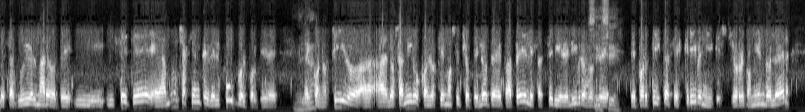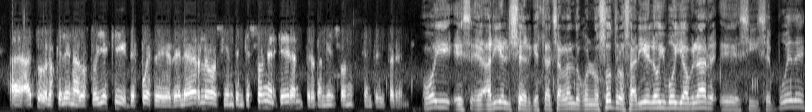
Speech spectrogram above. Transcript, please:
le sacudió el marote. Y, sé que eh, a mucha gente del fútbol, porque la he conocido, a, los amigos con los que hemos hecho pelota de papel, esa serie de libros donde deportistas escriben y que yo recomiendo leer, a, todos los que leen a Dostoyevsky, después de, leerlo, sienten que son el que eran, pero también son gente diferente. Hoy es eh, Ariel Sher que está charlando con nosotros. Ariel, hoy voy a hablar, eh, si se puede,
